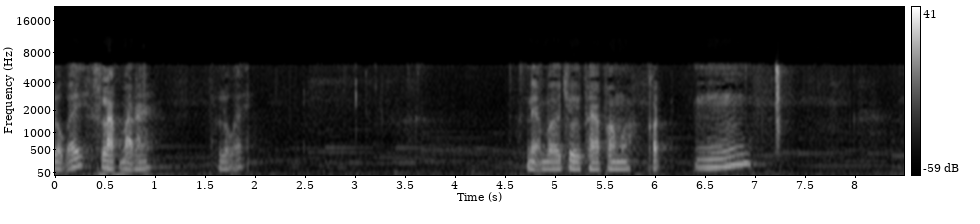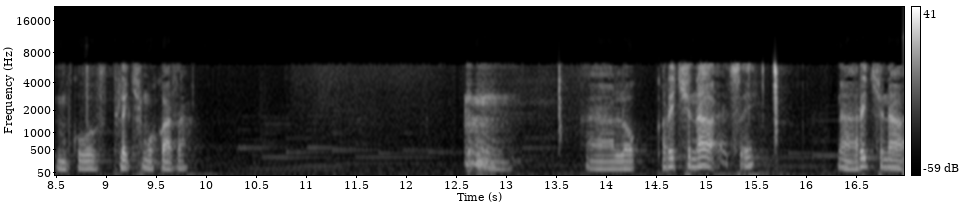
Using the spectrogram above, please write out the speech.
លោកអីស្លាប់បាត់ហើយលោកអីអ្នកមើលជួយប្រាប់ផងគាត់មិនគួរភ្លេចឈ្មោះគាត់ទេអាលោក Richner ស្អីណា Richner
